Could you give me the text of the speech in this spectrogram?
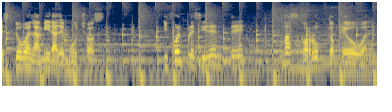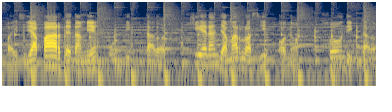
estuvo en la mira de muchos y fue el presidente más corrupto que hubo en el país. Y aparte también un dictador. Quieran llamarlo así o no, fue un dictador.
